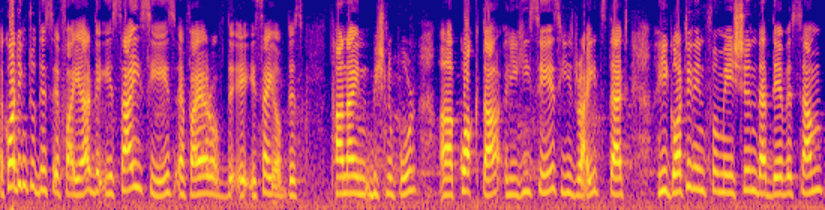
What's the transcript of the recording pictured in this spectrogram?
according to this FIR, the SI says FIR of the SI of this Thana in Bishnupur, uh, Kwakta, he, he, says, he writes that he got in information that there were some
